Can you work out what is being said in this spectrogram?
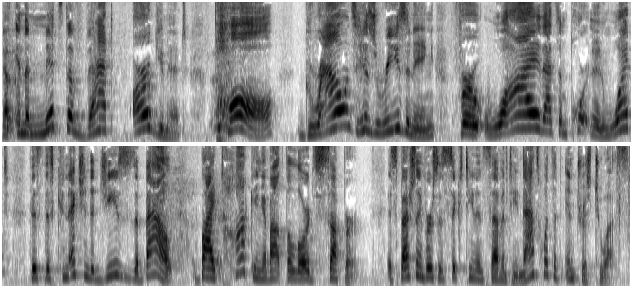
Now, in the midst of that argument, Paul grounds his reasoning for why that's important and what this, this connection to Jesus is about by talking about the Lord's Supper, especially in verses 16 and 17. That's what's of interest to us.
